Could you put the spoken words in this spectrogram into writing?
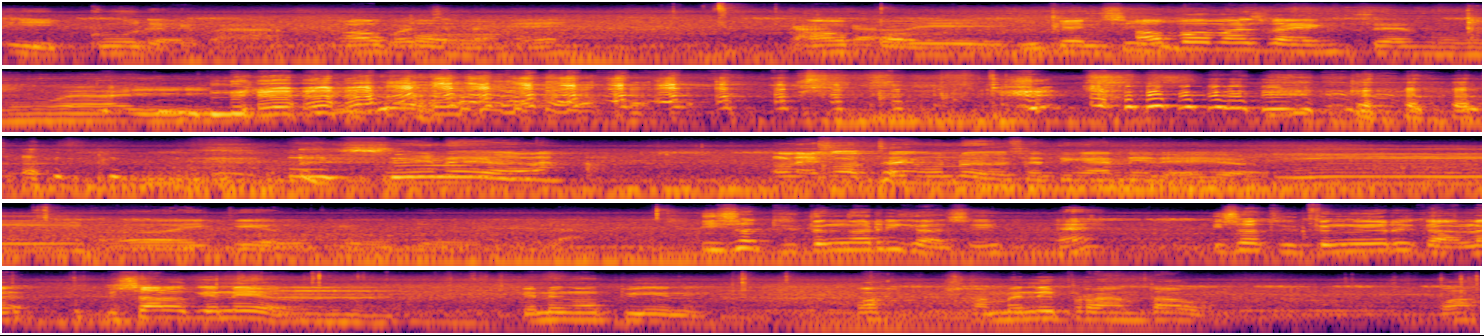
iku deh pak Apa? jenenge Gak Apa? Mas Bang? semua ini Sini ya lah Lek kodeng ngono ya settingane deh ya Hmm. Oh iki oke oke lah Iso ditengeri gak sih? Eh? Iso ditengeri gak lek misal kene ya. Hmm. Kene ngopi ngene. Wah, sampe ini perantau. Wah,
